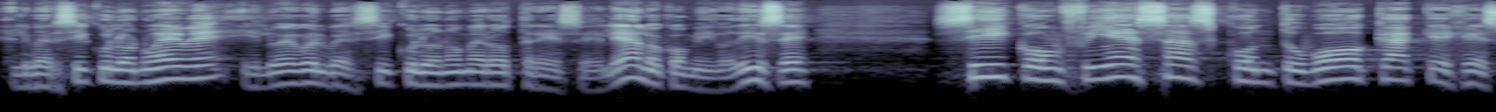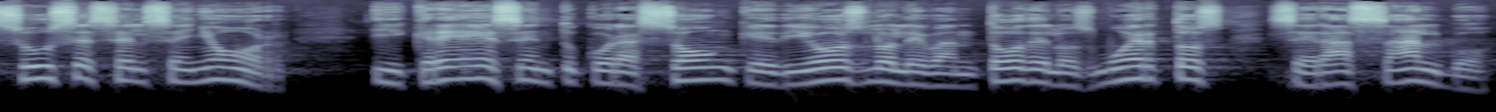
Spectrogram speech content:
el versículo 9 y luego el versículo número 13. Léanlo conmigo. Dice, si confiesas con tu boca que Jesús es el Señor y crees en tu corazón que Dios lo levantó de los muertos, serás salvo,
